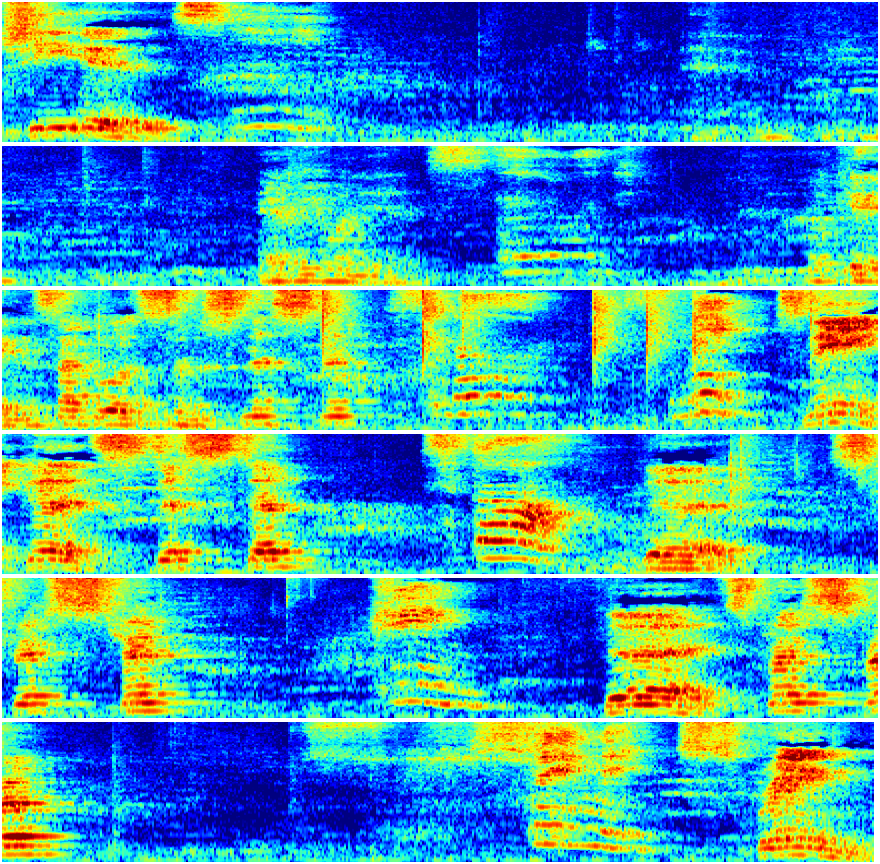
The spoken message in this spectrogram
She. She is. Everyone is. Okay, let's talk about some sn sn. Snake. snake. Good. St st good. Str str King. good. Spr spr spring.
